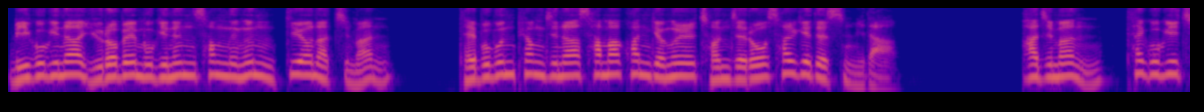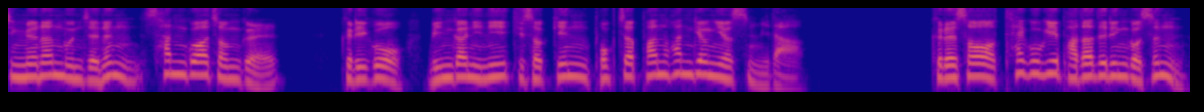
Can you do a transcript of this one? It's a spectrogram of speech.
미국이나 유럽의 무기는 성능은 뛰어났지만 대부분 평지나 사막 환경을 전제로 설계됐습니다. 하지만 태국이 직면한 문제는 산과 정글, 그리고 민간인이 뒤섞인 복잡한 환경이었습니다. 그래서 태국이 받아들인 것은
